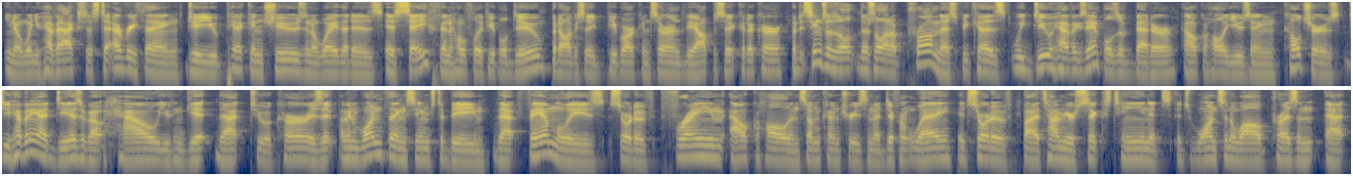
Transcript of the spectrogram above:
you know when you have access to everything do you pick and choose in a way that is is safe? And hopefully people do but obviously people are concerned the opposite could occur. But it seems there's a, there's a lot of promise because we do have examples of better alcohol using cultures. Do you have any ideas about how you can get that to occur? Is it i mean one thing seems to be that families sort of frame alcohol in some countries in a different way. It's sort of by the time you're 16 it's it's once in a while present at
